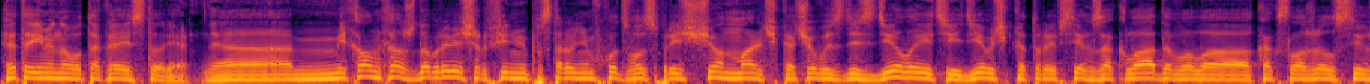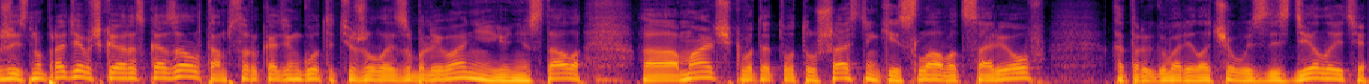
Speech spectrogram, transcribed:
это именно вот такая история. Э, Михаил Михайлович, добрый вечер. В фильме «Посторонним вход воспрещен». Мальчик, а что вы здесь делаете? Девочка, которая всех закладывала, как сложилась их жизнь. Ну, про девочку я рассказал. Там 41 год и тяжелое заболевание, ее не стало. А мальчик, вот этот вот ушастенький, Слава Царев, который говорил, а что вы здесь делаете.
